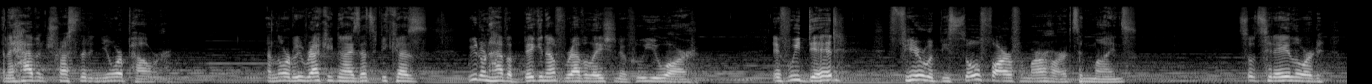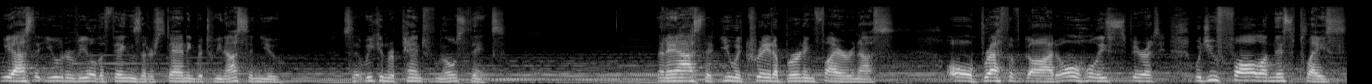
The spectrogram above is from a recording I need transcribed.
and I haven't trusted in your power. And Lord, we recognize that's because we don't have a big enough revelation of who you are. If we did, fear would be so far from our hearts and minds. So today, Lord, we ask that you would reveal the things that are standing between us and you so that we can repent from those things. Then I ask that you would create a burning fire in us. Oh, breath of God, oh, Holy Spirit, would you fall on this place?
